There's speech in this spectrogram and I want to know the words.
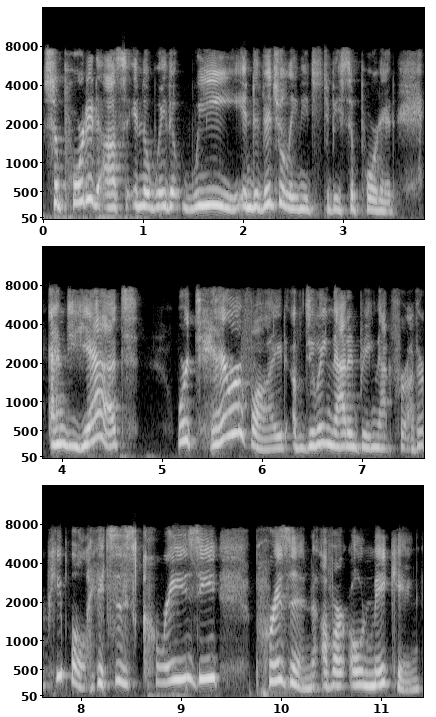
supported us in the way that we individually need to be supported. And yet, we're terrified of doing that and being that for other people. Like it's this crazy prison of our own making.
